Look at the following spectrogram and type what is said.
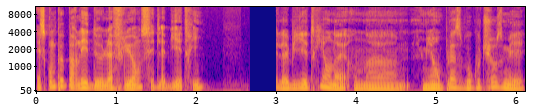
Est-ce qu'on peut parler de l'affluence et de la billetterie? La billetterie, on a, mis en place beaucoup de choses, mais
